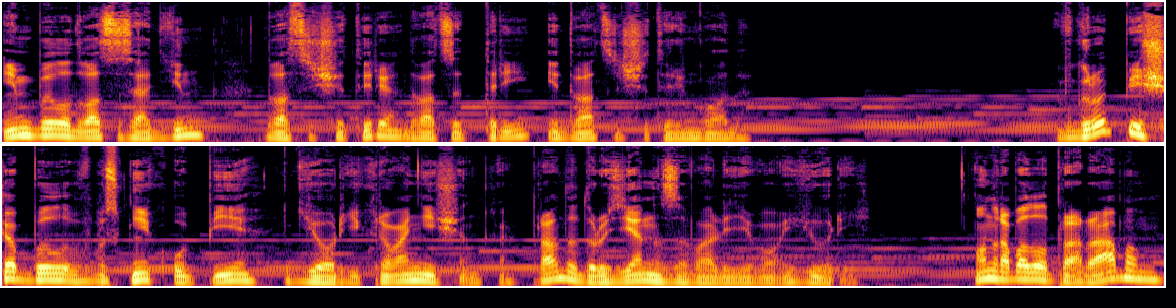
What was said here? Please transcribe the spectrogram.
Им было 21, 24, 23 и 24 года. В группе еще был выпускник УПИ Георгий Кровонищенко. Правда, друзья называли его Юрий. Он работал прорабом,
